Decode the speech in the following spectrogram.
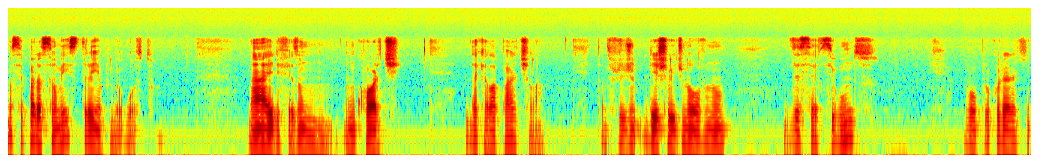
uma separação meio estranha para o meu gosto. Ah, ele fez um, um corte daquela parte lá. Então, deixa eu ir de novo no 17 segundos. Vou procurar aqui.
